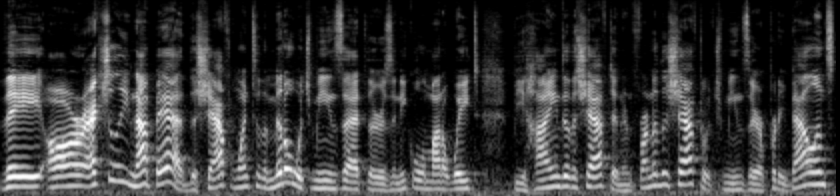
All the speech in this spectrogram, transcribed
they are actually not bad. The shaft went to the middle, which means that there's an equal amount of weight behind the shaft and in front of the shaft, which means they're pretty balanced.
